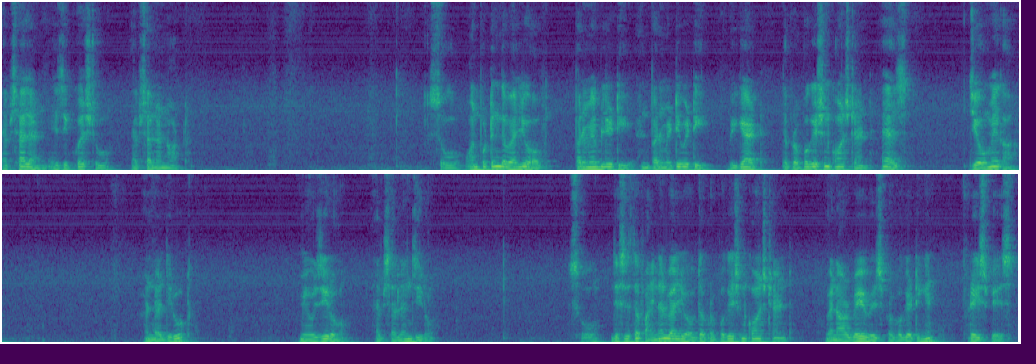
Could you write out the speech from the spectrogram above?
epsilon is equals to epsilon naught. So on putting the value of permeability and permittivity we get the propagation constant as j omega under the root mu 0 epsilon 0 so this is the final value of the propagation constant when our wave is propagating in free space.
